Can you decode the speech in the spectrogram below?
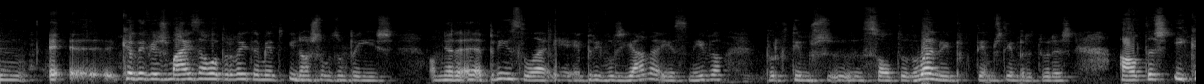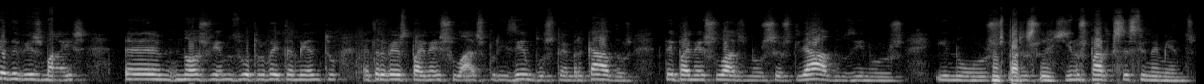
um, cada vez mais ao aproveitamento. E nós somos um país, ou melhor, a, Península é, é, privilegiada a esse nível, porque temos uh, sol todo o ano e porque temos temperaturas altas e cada vez mais nós vemos o aproveitamento através de painéis solares, por exemplo, os supermercados têm painéis solares nos seus telhados e nos, e nos, nos parques, nos, e nos parques de estacionamentos.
